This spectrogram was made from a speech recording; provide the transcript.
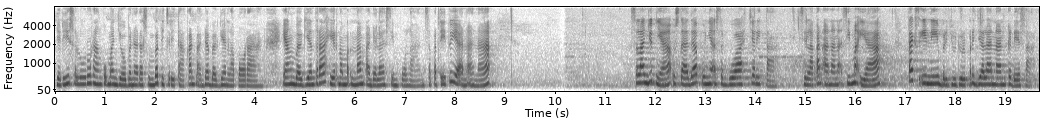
Jadi seluruh rangkuman jawaban narasumber diceritakan pada bagian laporan. Yang bagian terakhir nomor 6 adalah simpulan. Seperti itu ya anak-anak. Selanjutnya Ustazah punya sebuah cerita. Silakan anak-anak simak ya. Teks ini berjudul Perjalanan ke Desa.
